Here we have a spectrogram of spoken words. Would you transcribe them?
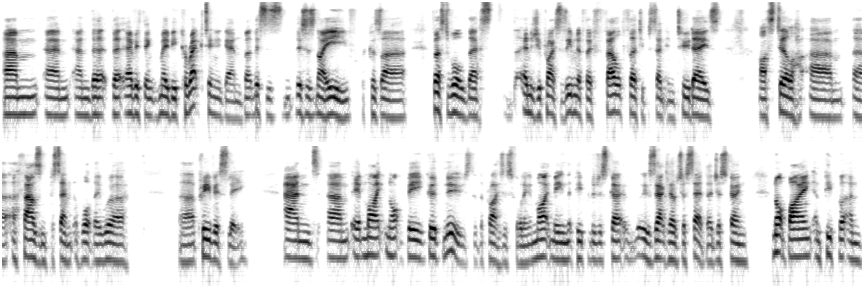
Um, and and that, that everything may be correcting again. But this is this is naive because, uh, first of all, their energy prices, even if they fell 30% in two days, are still um, uh, a thousand percent of what they were uh, previously and um, it might not be good news that the price is falling. It might mean that people are just going exactly as I just said. They're just going not buying, and people and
